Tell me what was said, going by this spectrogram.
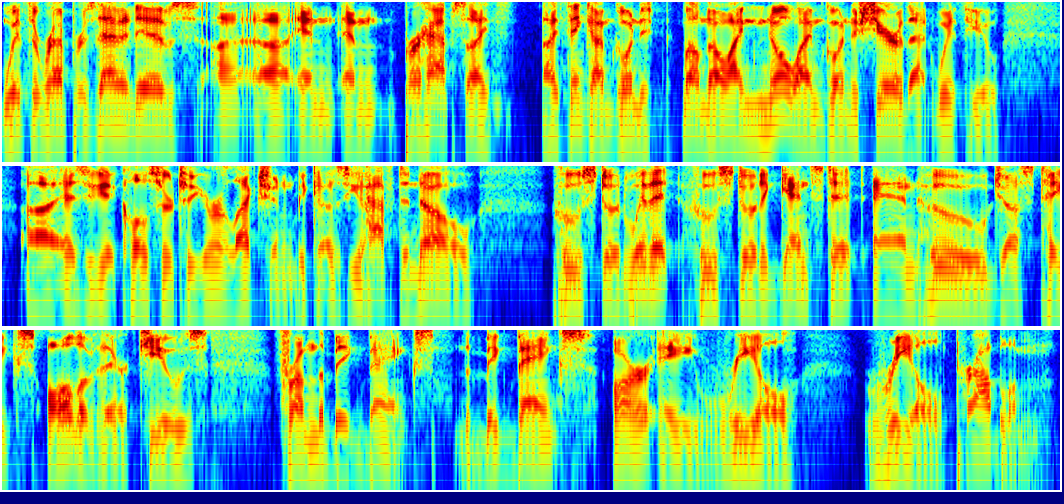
with the representatives, uh, uh, and and perhaps I th- I think I'm going to. Well, no, I know I'm going to share that with you uh, as you get closer to your election because you have to know who stood with it, who stood against it, and who just takes all of their cues from the big banks. The big banks are a real real problem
